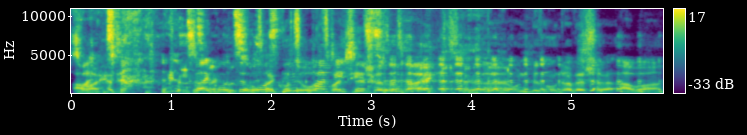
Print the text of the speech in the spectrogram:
Aber ich hatte zwei kurze Hosen, zwei, kurze Hosen, zwei T-Shirts, das reicht. äh, und ein bisschen Unterwäsche. Aber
